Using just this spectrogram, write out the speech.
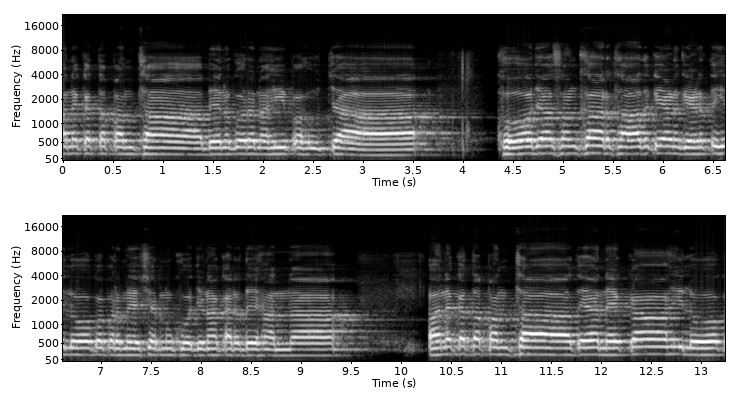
ਅਨਕਤ ਪੰਥਾ ਬਿਨ ਗੁਰ ਨਹੀਂ ਪਹੁੰਚਾ ਖੋਜ ਅਸੰਖਾ ਅਰਥਾਤ ਕਿ ਅਣਗਿਣਤ ਹੀ ਲੋਕ ਪਰਮੇਸ਼ਰ ਨੂੰ ਖੋਜਣਾ ਕਰਦੇ ਹਨ। ਅਨਕਤ ਪੰਥਾ ਤੇ ਅਨੇਕਾਂ ਹੀ ਲੋਕ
